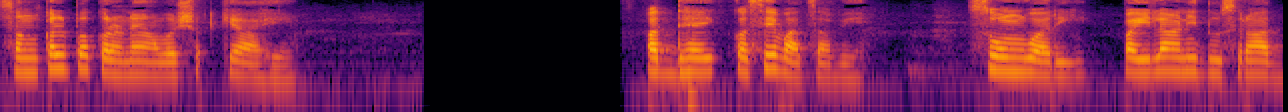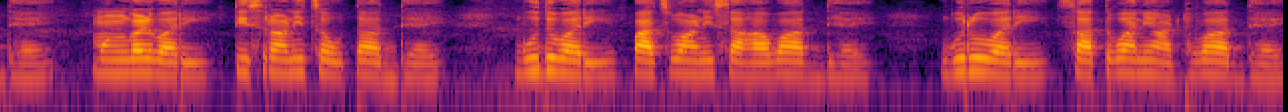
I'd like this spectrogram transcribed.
संकल्प करणे आवश्यक आहे. अध्याय कसे वाचावे? सोमवारी पहिला आणि दुसरा अध्याय मंगळवारी तिसरा आणि चौथा अध्याय बुधवारी पाचवा आणि सहावा अध्याय गुरुवारी सातवा आणि आठवा अध्याय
